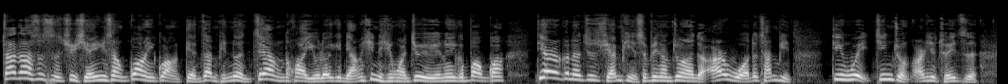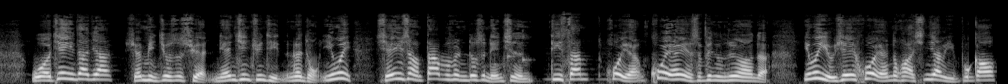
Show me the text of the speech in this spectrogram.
扎扎实实去闲鱼上逛一逛，点赞评论，这样的话有了一个良性的循环，就有了一个曝光。第二个呢，就是选品是非常重要的，而我的产品定位精准而且垂直。我建议大家选品就是选年轻群体的那种，因为闲鱼上大部分都是年轻人。第三，货源，货源也是非常重要的，因为有些货源的话性价比不高，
